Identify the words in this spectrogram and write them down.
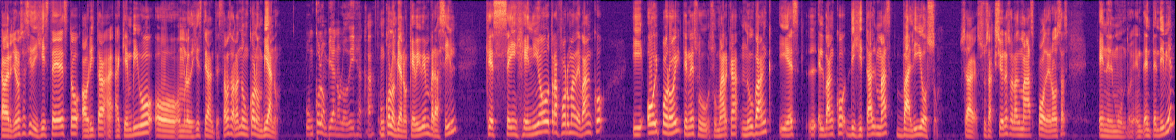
a ver, yo no sé si dijiste esto ahorita a- aquí en vivo o, o me lo dijiste antes. Estamos hablando de un colombiano. Un colombiano, lo dije acá. Un colombiano que vive en Brasil, que se ingenió otra forma de banco y hoy por hoy tiene su, su marca Nubank y es el banco digital más valioso. O sea, sus acciones son las más poderosas en el mundo. ¿En- ¿Entendí bien?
